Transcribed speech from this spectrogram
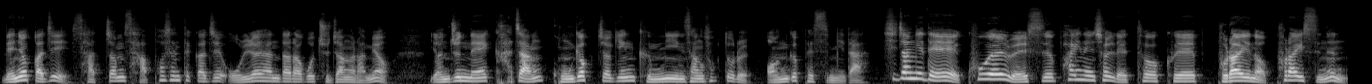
내년까지 4.4%까지 올려야 한다라고 주장을 하며 연준 내 가장 공격적인 금리 인상 속도를 언급했습니다. 시장에 대해 코엘 웰스 파이낸셜 네트워크의 브라이너 프라이스는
